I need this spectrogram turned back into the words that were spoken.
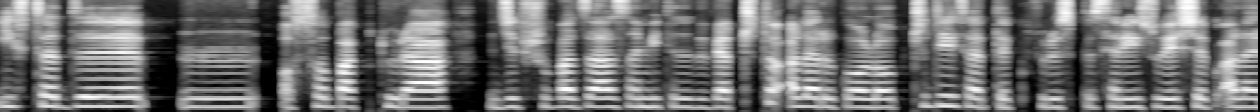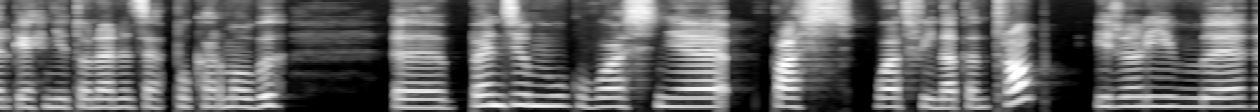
I wtedy mm, osoba, która będzie przeprowadzała z nami ten wywiad, czy to alergolog, czy dietetyk, który specjalizuje się w alergiach i nietolerancjach pokarmowych, y, będzie mógł właśnie paść łatwiej na ten trop, jeżeli my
